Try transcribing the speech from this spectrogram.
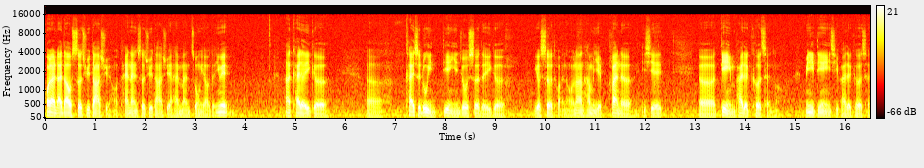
后来来到社区大学哈，台南社区大学还蛮重要的，因为他开了一个呃开始录影电影研究社的一个一个社团哦，那他们也办了一些呃电影拍的课程哦，迷你电影一起拍的课程。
